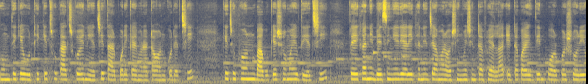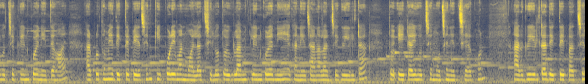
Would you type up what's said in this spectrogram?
ঘুম থেকে উঠে কিছু কাজ করে নিয়েছি, তারপরে ক্যামেরাটা অন করেছি। কিছুক্ষণ বাবুকে সময়ও দিয়েছি। তো এখানে বেসিং এরিয়ার এখানে যে আমার ওয়াশিং মেশিনটা ফেলা, এটা কয়েকদিন পর পর সরিয়ে হচ্ছে ক্লিন করে নিতে হয়। আর প্রথমেই দেখতে পেয়েছেন কি পরিমাণ ময়লা ছিল। তো ওইগুলো আমি ক্লিন করে নিয়ে এখানে জানালার যে গ্রিলটা তো এটাই হচ্ছে মুছে নিচ্ছে এখন। আর গ্রিলটা দেখতেই পাচ্ছেন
